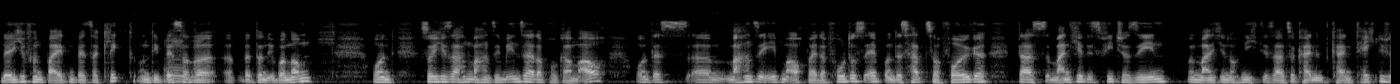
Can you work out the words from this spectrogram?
welche von beiden besser klickt und die bessere mhm. Äh, wird dann übernommen. Und solche Sachen machen sie im Insider-Programm auch. Und das ähm, machen sie eben auch bei der Fotos-App. Und das hat zur Folge, dass manche das Feature sehen und manche noch nicht. Das ist also kein, kein technisches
